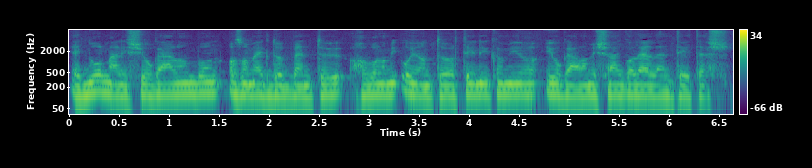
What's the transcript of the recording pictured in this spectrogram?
egy normális jogállamban az a megdöbbentő, ha valami olyan történik, ami a jogállamisággal ellentétes.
